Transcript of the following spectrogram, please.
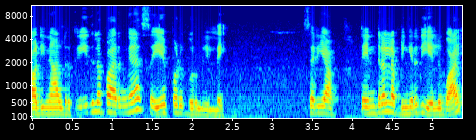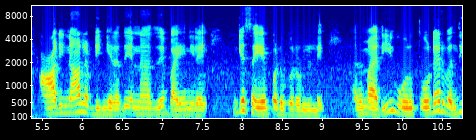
ஆடினால் இருக்குது இதில் பாருங்கள் செய்யப்படுபொருள் இல்லை. சரியா? தென்றல் அப்படிங்கிறது எழுவாய் ஆடினால் அப்படிங்கிறது என்னது? பயனிலை. இங்கே செய்யப்படும் பொருள் இல்லை. அது மாதிரி ஒரு தொடர் வந்து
